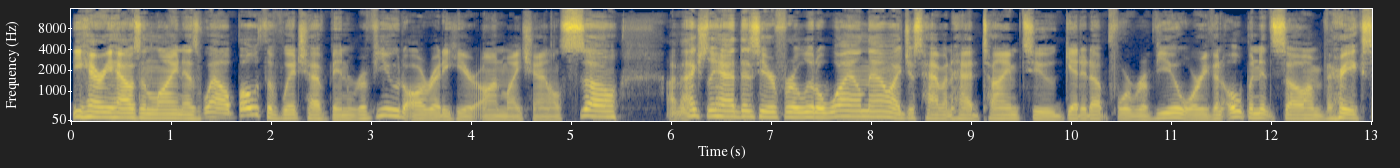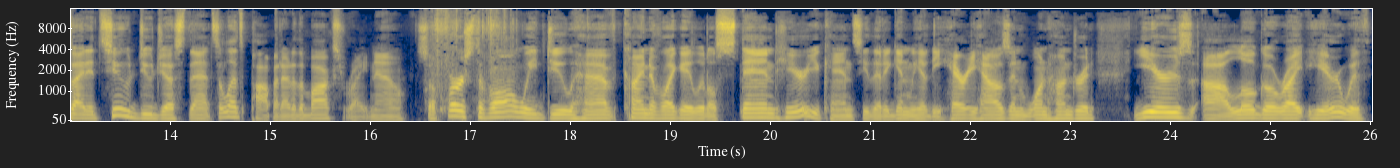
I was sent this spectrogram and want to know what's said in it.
the Harryhausen line as well, both of which have been reviewed already here on my channel. So, I've actually had this here for a little while now. I just haven't had time to get it up for review or even open it, so I'm very excited to do just that. So let's pop it out of the box right now. So first of all, we do have kind of like a little stand here. You can see that again, we have the Harryhausen 100 years uh, logo right here with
